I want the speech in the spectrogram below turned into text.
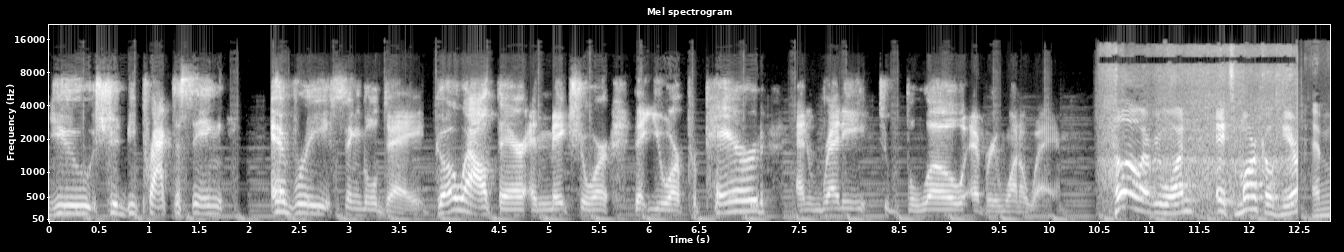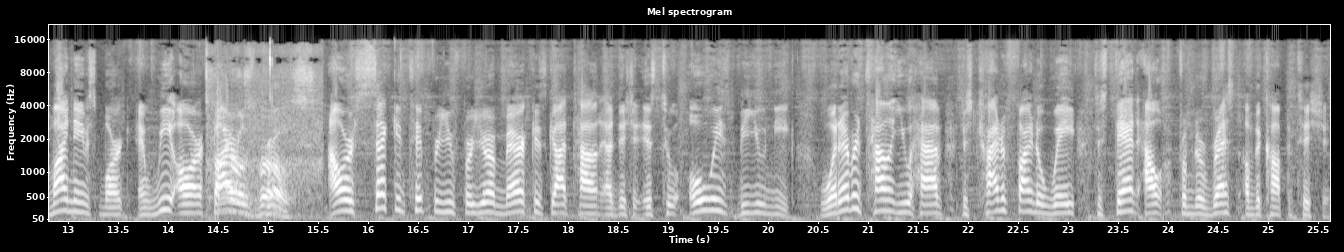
you should be practicing every single day. Go out there and make sure that you are prepared and ready to blow everyone away. Hello everyone, it's Marco here. And my name's Mark, and we are Spyros Bros. Our second tip for you for your America's Got Talent audition is to always be unique. Whatever talent you have, just try to find a way to stand out from the rest of the competition.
